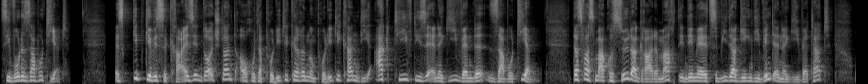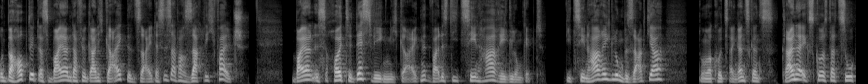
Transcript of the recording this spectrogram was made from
sie wurde sabotiert. Es gibt gewisse Kreise in Deutschland, auch unter Politikerinnen und Politikern, die aktiv diese Energiewende sabotieren. Das, was Markus Söder gerade macht, indem er jetzt wieder gegen die Windenergie wettert und behauptet, dass Bayern dafür gar nicht geeignet sei, das ist einfach sachlich falsch. Bayern ist heute deswegen nicht geeignet, weil es die 10H-Regelung gibt. Die 10H-Regelung besagt ja, nur mal kurz ein ganz, ganz kleiner Exkurs dazu,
